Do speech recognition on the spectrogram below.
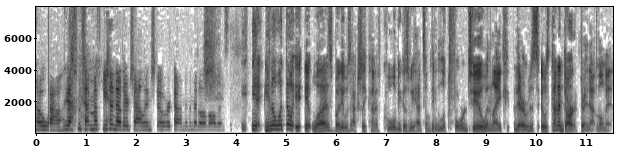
Oh wow, yeah, that must be another challenge to overcome in the middle of all this. Yeah, you know what though, it, it was, but it was actually kind of cool because we had something to look forward to, and like there was, it was kind of dark during that moment,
